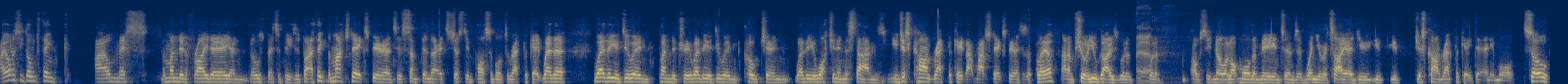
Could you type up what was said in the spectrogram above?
I honestly don't think I'll miss the Monday to Friday and those bits and pieces. But I think the match day experience is something that it's just impossible to replicate. Whether whether you're doing punditry, whether you're doing coaching, whether you're watching in the stands, you just can't replicate that match day experience as a player. And I'm sure you guys will have Yeah. will have obviously know a lot more than me in terms of when you're retired, you you you just can't replicate it anymore. So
